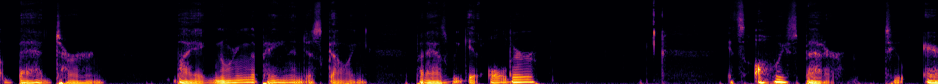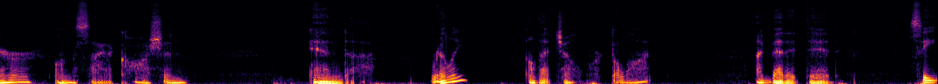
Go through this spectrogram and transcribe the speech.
a bad turn by ignoring the pain and just going. But as we get older, it's always better to err on the side of caution. And uh, really? Oh, that gel worked a lot? I bet it did. See,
